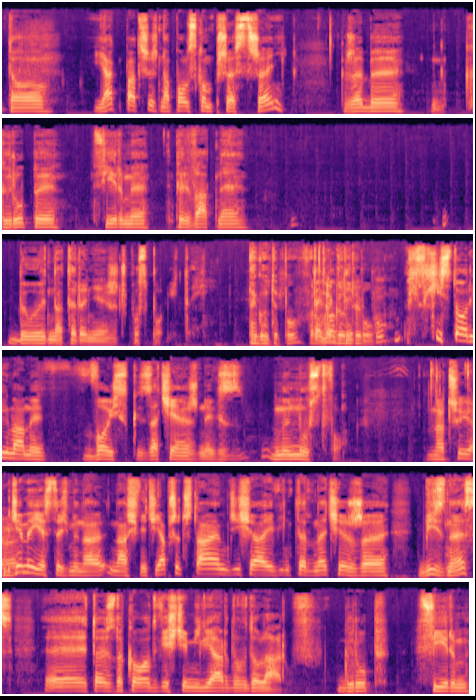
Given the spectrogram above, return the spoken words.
to jak patrzysz na polską przestrzeń, żeby grupy, firmy prywatne były na terenie Rzeczpospolitej? Tego typu. Tego, Tego typu. typu? W historii mamy wojsk zaciężnych z- mnóstwo. Znaczy ja... Gdzie my jesteśmy na, na świecie? Ja przeczytałem dzisiaj w internecie, że biznes e, to jest około 200 miliardów dolarów. Grup firm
